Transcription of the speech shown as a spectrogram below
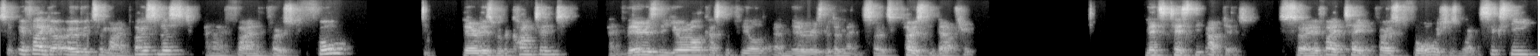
So if I go over to my post list and I find post four, there it is with the content, and there is the URL custom field, and there is the domain. So it's posted that through. Let's test the update. So if I take post four, which is 160,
